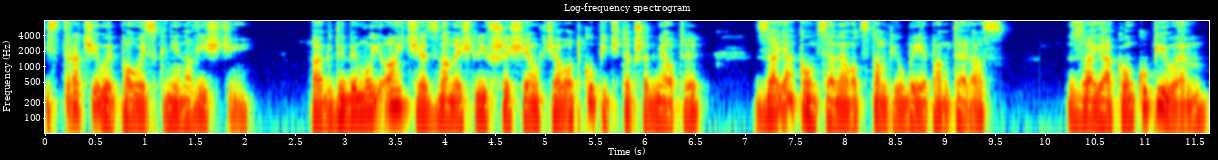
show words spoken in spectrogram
i straciły połysk nienawiści. A gdyby mój ojciec, namyśliwszy się, chciał odkupić te przedmioty, za jaką cenę odstąpiłby je pan teraz? Za jaką kupiłem.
